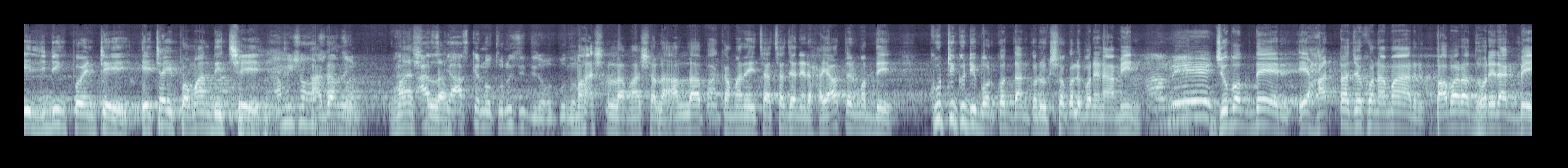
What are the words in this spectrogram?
এই লিডিং পয়েন্টে এটাই প্রমাণ দিচ্ছে আগামী মাশাল্লাহ মাশাল্লাহ আল্লাহ পাক আমার এই চাচা জানের হায়াতের মধ্যে কোটি কোটি বরকত দান করুক। সকলে বলেন আমিন। যুবকদের এই হাতটা যখন আমার বাবারা ধরে রাখবে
